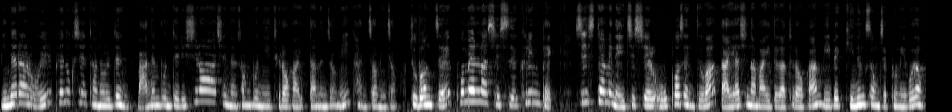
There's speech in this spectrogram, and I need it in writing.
미네랄 오일, phenoxyethanol 등 많은 분들이 싫어하시는 성분이 들어가 있다는 점이 단점이죠. 두 번째, 포멜라시스 크림팩. cysteamine HCl 5%와 niacinamide가 들어간 미백 기능성 제품이고요.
